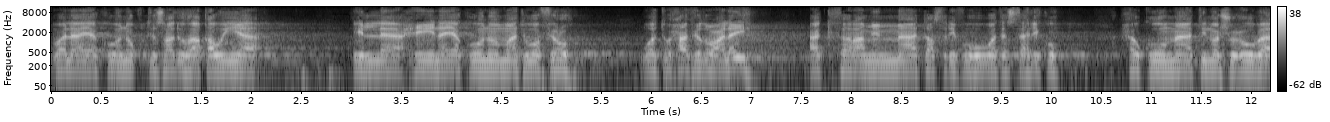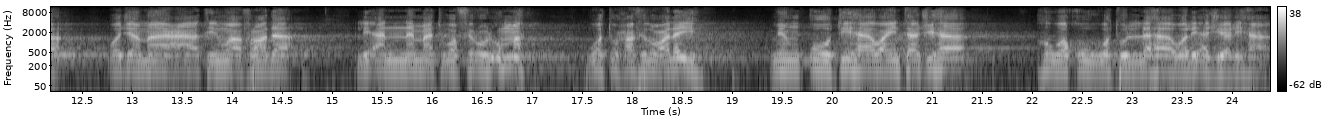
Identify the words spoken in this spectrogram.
ولا يكون اقتصادها قويا إلا حين يكون ما توفره وتحافظ عليه أكثر مما تصرفه وتستهلكه حكومات وشعوبا وجماعات وأفرادا لأن ما توفره الأمة وتحافظ عليه من قوتها وإنتاجها هو قوة لها ولأجيالها.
